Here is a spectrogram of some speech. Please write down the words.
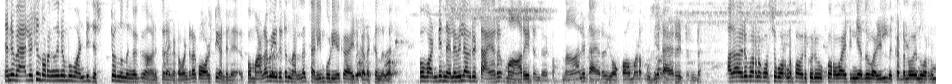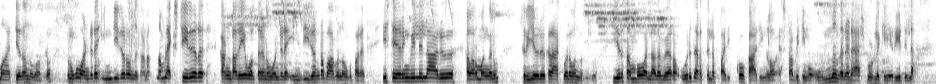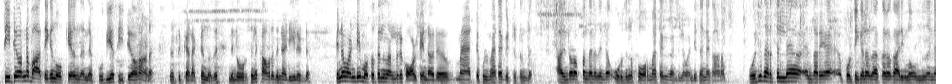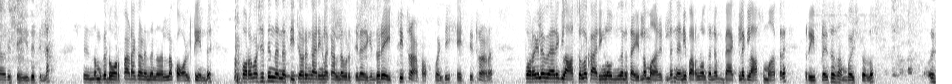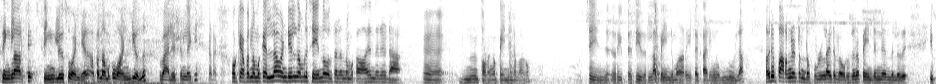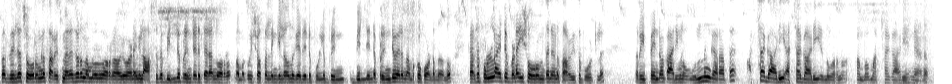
ഞാൻ വാല്യൂഷൻ തുടങ്ങുന്നതിന് മുമ്പ് വണ്ടി ജസ്റ്റ് ഒന്ന് നിങ്ങൾക്ക് കാണിച്ചു തരാം കേട്ടോ. വണ്ടിയുടെ ക്വാളിറ്റി കണ്ടില്ലേ? ഇപ്പോൾ മഴ പെയ്തിട്ട് നല്ല ചളിയും പൊടിയൊക്കെ ആയിട്ട് കിടക്കുന്നുണ്ട്. ഇപ്പോൾ വണ്ടി നിലവിൽ ഒരു ടയർ മാറിയിട്ടുണ്ട് കേട്ടോ. നാല് ടയർ യോക്കോമയുടെ പുതിയ ടയർ ഇട്ടിട്ടുണ്ട്. അത് അവർ പറഞ്ഞു കുറച്ച് കുറഞ്ഞപ്പോൾ അവർക്കൊരു കുറവായിട്ട് ഇനി അത് വഴിയിൽ നിൽക്കണ്ടല്ലോ എന്ന് പറഞ്ഞ് മാറ്റിയതാന്ന് പറഞ്ഞു. നമുക്ക് വണ്ടിയുടെ ഇന്റീരിയർ ഒന്ന് കാണാം. നമ്മൾ എക്സ്റ്റീരിയർ കണ്ട അതേപോലെ തന്നെയാണ് വണ്ടിയുടെ ഇന്റീരിയറിന്റെ ഭാഗം നമുക്ക് പറയാം. ഈ സ്റ്റിയറിംഗ് വീലിൽ ആ ഒരു കളർ മങ്ങലും ചെറിയൊരു ക്രാക്ക് പോലെ വന്നിട്ടുള്ളൂ. ഈ ഒരു സംഭവം അല്ലാതെ വേറെ ഒരു തരത്തിലുള്ള പരിക്കോ കാര്യങ്ങളോ എക്സ്ട്രാ ഫിറ്റിങ്ങോ ഒന്നും തന്നെ ഡാഷ്ബോർഡിൽ കയറിയിട്ടില്ല സീറ്റ് കവറിന്റെ ഭാഗത്തേക്ക് നോക്കിയാലും തന്നെ പുതിയ സീറ്റ് കവറാണ് ഇതിനകത്ത് കിടക്കുന്നത്. ഇതിന്റെ ഒറിജിനൽ കവർ ഇതിന്റെ അടിയിലുണ്ട്. പിന്നെ വണ്ടി മൊത്തത്തിൽ നല്ലൊരു ക്വാളിറ്റി ഉണ്ട്. ഒരു മാറ്റ് ഫുൾ മാറ്റൊക്കെ ഇട്ടിട്ടുണ്ട്. അതിനോടൊപ്പം തന്നെ ഇതിന്റെ ഒറിജിനൽ ഫോർമാറ്റൊക്കെ കണ്ടില്ല? വണ്ടി തന്നെ കാണാം. ഒരു തരത്തിലുള്ള എന്താ പറയുക പൊട്ടിക്കലോ ഇതാക്കലോ കാര്യങ്ങളോ ഒന്നും തന്നെ അവർ ചെയ്തിട്ടില്ല. നമുക്ക് ഡോർ പാഡൊക്കെ ആണെങ്കിൽ തന്നെ നല്ല ക്വാളിറ്റി ഉണ്ട്. പുറകോശത്തിൽ തന്നെ സീറ്റ് കവറും കാര്യങ്ങളൊക്കെ നല്ല വൃത്തിയിലായിരിക്കും. ഇതൊരു എയ്റ്റ് സീറ്റർ ആട്ടോ. വണ്ടി എയ്റ്റ് സീറ്റർ ആണ്. പുറകിലെ വേറെ ഗ്ലാസ്സുകളോ കാര്യങ്ങളോ ഒന്നും തന്നെ സൈഡിലോ മാറിയിട്ടില്ല. ഞാൻ ഈ പറഞ്ഞ പോലെ തന്നെ ബാക്കിലെ ഗ്ലാസ് മാത്രമേ റീപ്ലേസ് സംഭവിച്ചിട്ടുള്ളൂ. ഒരു single R C single use വണ്ടിയാണ്. അപ്പോൾ നമുക്ക് വണ്ടി ഒന്ന് വാല്യൂഷനിലേക്ക് കിടക്കാം. ഓക്കെ അപ്പോൾ നമുക്ക് എല്ലാ വണ്ടിയിലും നമ്മൾ ചെയ്യുന്ന പോലെ തന്നെ നമുക്ക് ആദ്യം തന്നെ ഡാ ഇതിൽ നിന്ന് തുടങ്ങാം പെയിന്റിന്റെ ഭാഗം. ചേഞ്ച് റീപ്ലേസ് ചെയ്തിട്ടില്ല പെയിന്റ് മാറിയിട്ട് കാര്യങ്ങളൊന്നുമില്ല. അവർ പറഞ്ഞിട്ടുണ്ട് ഫുള്ളായിട്ട് ഒറിജിനൽ പെയിന്റ് തന്നെ എന്നുള്ളത്. ഇപ്പോൾ ഇതിന്റെ ഷോറൂമിലെ സർവീസ് മാനേജർ നമ്മളോട് പറഞ്ഞു അവർ വേണമെങ്കിൽ ലാസ്റ്റത്തെ ബില്ല് പ്രിന്റ് എടുത്ത് തരാമെന്ന് പറഞ്ഞു. നമുക്ക് വിശ്വാസം ഇല്ലെങ്കിലോ എന്ന് കരുതിയിട്ട് പുള്ളി ബില്ലിന്റെ പ്രിന്റ് വരെ നമുക്ക് കൊണ്ടുവന്ന് തന്നു. കാരണം ഫുള്ളായിട്ട് ഇവിടെ ഈ ഷോറൂം തന്നെയാണ് സർവീസ് പോയിട്ടുള്ളത്. റീപെയിന്റോ കാര്യങ്ങളോ ഒന്നും കയറാത്ത അച്ച ഗാഡി അച്ച ഗാഡി എന്ന് പറഞ്ഞു സംഭവം അച്ച ഗാഡി തന്നെയാണ്.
